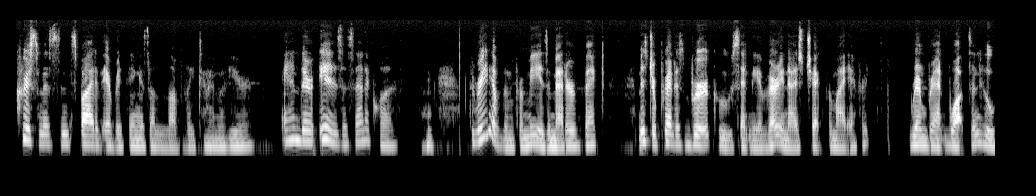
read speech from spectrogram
Christmas, in spite of everything, is a lovely time of year. And there is a Santa Claus. Three of them for me, as a matter of fact. Mr. Prentice Burke, who sent me a very nice check for my efforts. Rembrandt Watson, who,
